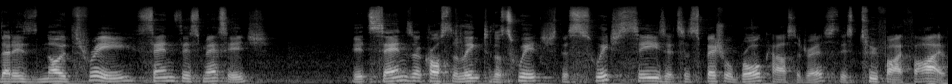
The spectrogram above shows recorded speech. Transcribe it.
That is, node 3 sends this message. It sends across the link to the switch. The switch sees it's a special broadcast address, this 255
